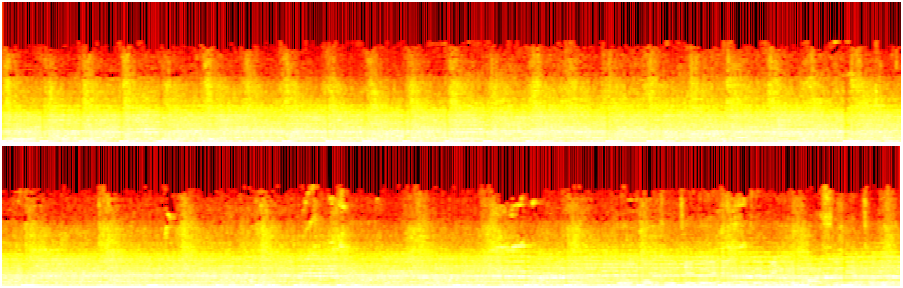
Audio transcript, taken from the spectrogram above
对呀，我就是呃，咱们我，我，我，我公布节奏，已经是在民国八十年左右了。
